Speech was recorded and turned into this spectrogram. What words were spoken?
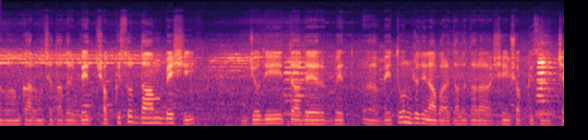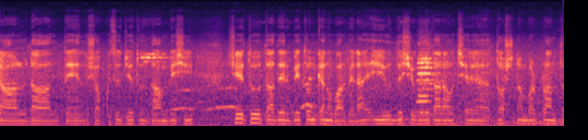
এবং কারণ হচ্ছে তাদের বেত সব কিছুর দাম বেশি। যদি তাদের বেত- বেতন যদি না বাড়ে, তাহলে তারা সেই সব কিছু চাল, ডাল, তেল সব কিছুর যেহেতু দাম বেশি, সেহেতু তাদের বেতন কেন বাড়বে না? এই উদ্দেশ্য করে তারা হচ্ছে দশ নম্বর প্রান্ত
